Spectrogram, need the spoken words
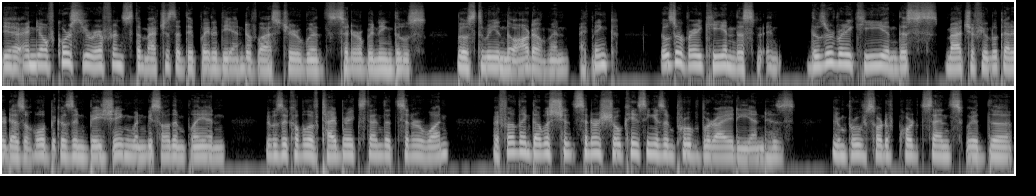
Yeah, and of course you referenced the matches that they played at the end of last year with Sinner winning those those three in the autumn, and I think those are very key in this. In, those are very key in this match if you look at it as a whole, because in Beijing when we saw them play, and there was a couple of tiebreaks then that Sinner won. I felt like that was Sinner showcasing his improved variety and his improved sort of court sense with the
